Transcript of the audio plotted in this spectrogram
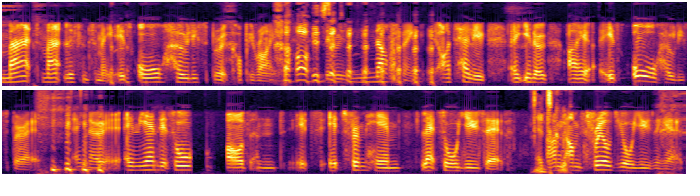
Matt, Matt, listen to me. It's all Holy Spirit copyright. oh, is there it? is nothing. I tell you, uh, you know, I it's all Holy Spirit. You know, in the end, it's all God, and it's it's from Him. Let's all use it. I'm, I'm, thrilled you're using it.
